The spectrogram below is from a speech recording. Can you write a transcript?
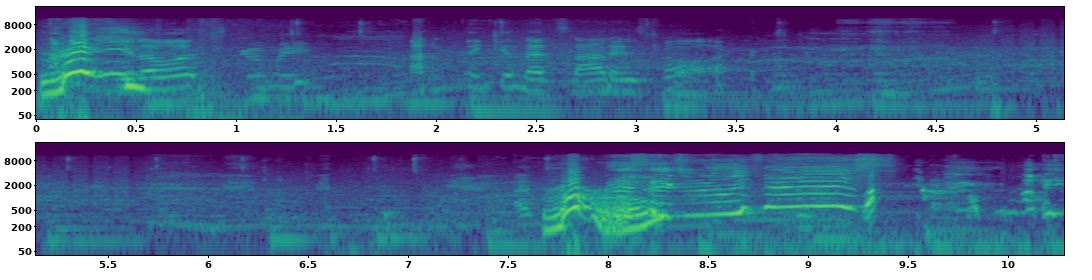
Reggie! You know what, Scooby? I'm thinking that's not his car. This thing's really fast. My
